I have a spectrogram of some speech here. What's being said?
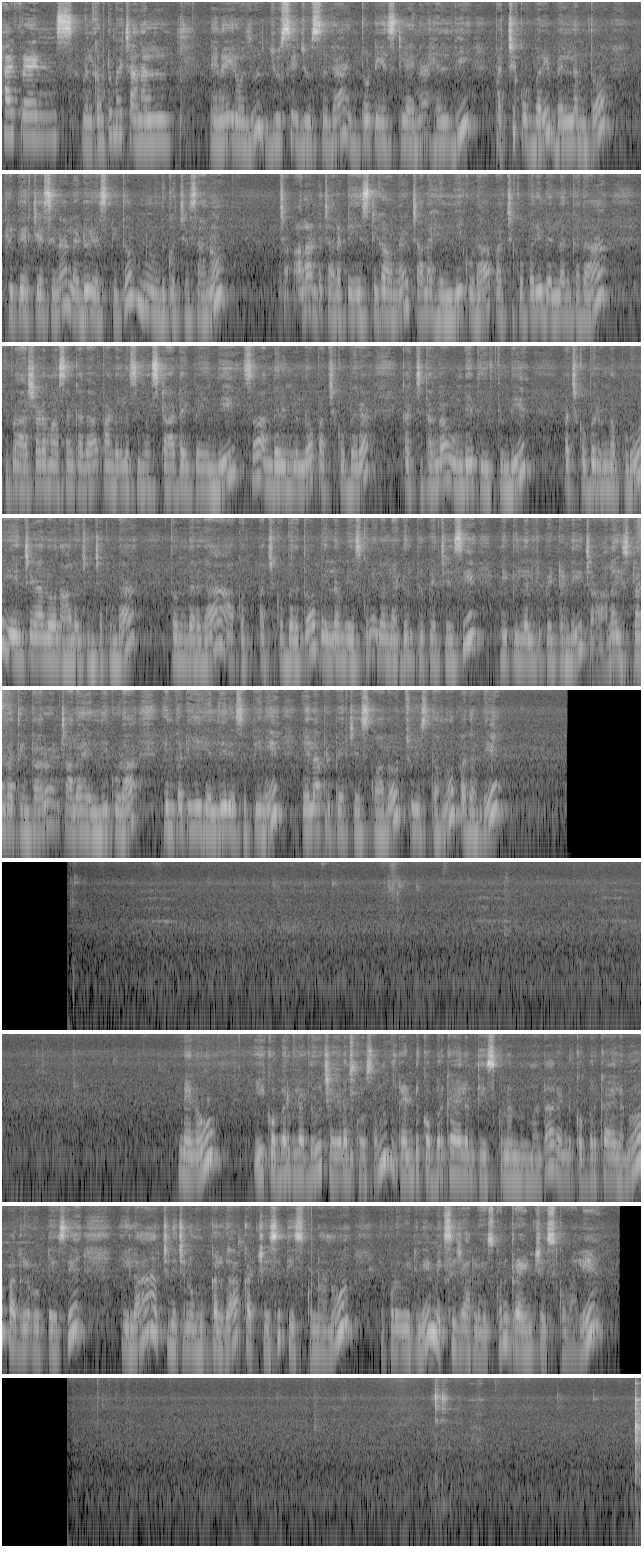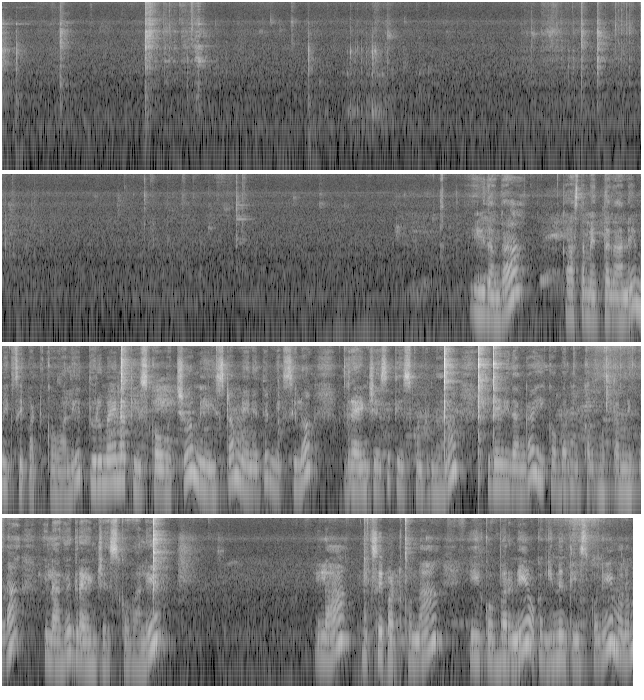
Hi friends welcome to my channel నేను ఈరోజు juicy జ్యూస్గా ఎంతో టేస్టీ అయిన హెల్దీ పచ్చి కొబ్బరి బెల్లంతో ప్రిపేర్ చేసిన లడ్డు రెసిపీతో మీ ముందుకు వచ్చేసాను. చాలా అంటే చాలా టేస్టీగా ఉన్నాయి చాలా హెల్దీ కూడా. పచ్చి కొబ్బరి బెల్లం కదా. ఇప్పుడు ఆషాఢ మాసం కదా పండుగల సీజన్ స్టార్ట్ అయిపోయింది. సో అందరి ఇళ్ళల్లో పచ్చి కొబ్బరి ఖచ్చితంగా ఉండే తీరుతుంది. పచ్చి కొబ్బరి ఉన్నప్పుడు ఏం చేయాలో అని ఆలోచించకుండా తొందరగా ఆ పచ్చి కొబ్బరితో బెల్లం వేసుకొని ఇలా లడ్డూలు ప్రిపేర్ చేసి మీ పిల్లలకి పెట్టండి. చాలా ఇష్టంగా తింటారు అండ్ చాలా హెల్దీ కూడా. ఇంతటి ఈ హెల్దీ రెసిపీని ఎలా ప్రిపేర్ చేసుకోవాలో చూపిస్తాను. పదండి. నేను ఈ కొబ్బరి లడ్డు చేయడం కోసం రెండు కొబ్బరికాయలను తీసుకున్నాను అనమాట రెండు కొబ్బరికాయలను పగలగొట్టేసి ఇలా చిన్న చిన్న ముక్కలుగా కట్ చేసి తీసుకున్నాను. ఇప్పుడు వీటిని మిక్సీ జార్లో వేసుకొని గ్రైండ్ చేసుకోవాలి. ఈ విధంగా కాస్త మెత్తగానే మిక్సీ పట్టుకోవాలి. తురుమైన తీసుకోవచ్చు. మీ ఇష్టం. నేనైతే మిక్సీలో గ్రైండ్ చేసి తీసుకుంటున్నాను. ఇదే విధంగా ఈ కొబ్బరి ముక్కలు మొత్తాన్ని కూడా ఇలాగే గ్రైండ్ చేసుకోవాలి. ఇలా మిక్సీ పట్టుకున్న ఈ కొబ్బరిని ఒక గిన్నెని తీసుకొని మనం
